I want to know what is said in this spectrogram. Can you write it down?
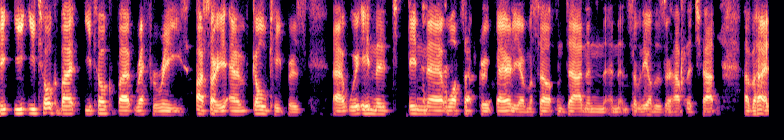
you, you, you, talk about you talk about referees. Oh, sorry, uh, goalkeepers. Uh, we're in the in the WhatsApp group earlier. Myself and Dan and, and, and, some of the others were having a chat about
